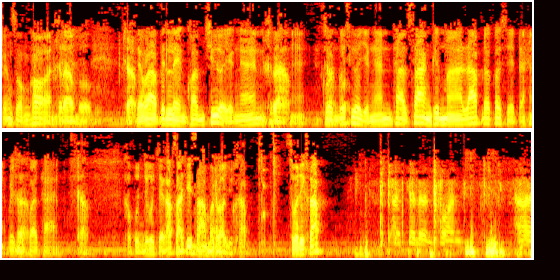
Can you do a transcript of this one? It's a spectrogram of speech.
ตั้งสองข้อนะครับผมครับแต่ว่าเป็นแหล่งความเชื่ออย่างนั้นครับนะคครับนก็เชื่ออย่างนั้น ถ้าสร้างขึ้นมารับแล้วก็เสร็จนะฮะเป็นครับอุปทานครับขอบคุณที่คุณแจงครับสายที่สามมารออยู่ครับ สวัสดีครับ อาเจริญพรอ่า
